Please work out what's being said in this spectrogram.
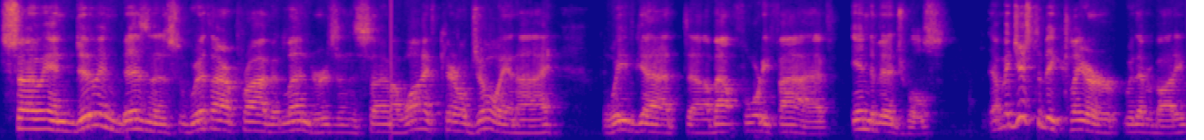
So in doing business with our private lenders, and so my wife, Carol Joy, and I, we've got uh, about 45 individuals. I mean, just to be clear with everybody,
